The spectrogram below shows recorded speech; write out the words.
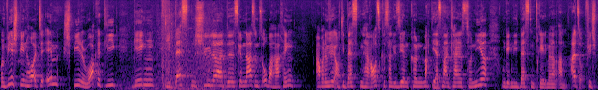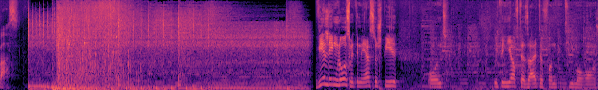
Und wir spielen heute im Spiel Rocket League gegen die besten Schüler des Gymnasiums Oberhaching. Aber wir auch die Besten herauskristallisieren können, macht ihr erstmal ein kleines Turnier und gegen die Besten treten wir dann an. Also, viel Spaß! Wir legen los mit dem ersten Spiel und ich bin hier auf der Seite von Team Orange.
